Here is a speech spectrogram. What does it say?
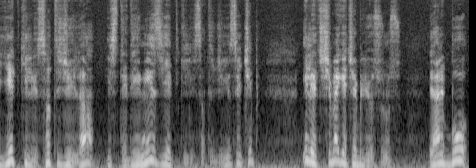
yetkili satıcıyla istediğiniz yetkili satıcıyı seçip iletişime geçebiliyorsunuz. Yani bu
